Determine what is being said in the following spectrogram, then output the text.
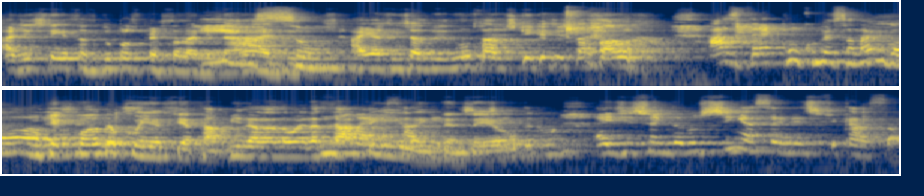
a gente tem essas duplas personalidades, Isso. aí a gente às vezes não sabe de quem que a gente tá falando. As drag estão começando agora. Porque gente. quando eu conheci a Sabina, ela não era Não Sabina, era Sabina, entendeu? gente, não- A gente ainda não tinha essa identificação.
